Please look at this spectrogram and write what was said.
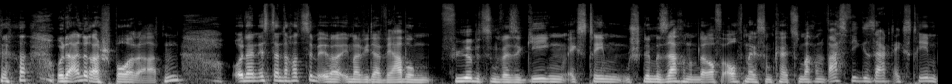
oder anderer Sportarten. Und dann ist dann trotzdem immer, immer wieder Werbung für bzw. gegen extrem schlimme Sachen, um darauf Aufmerksamkeit zu machen, was wie gesagt extrem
